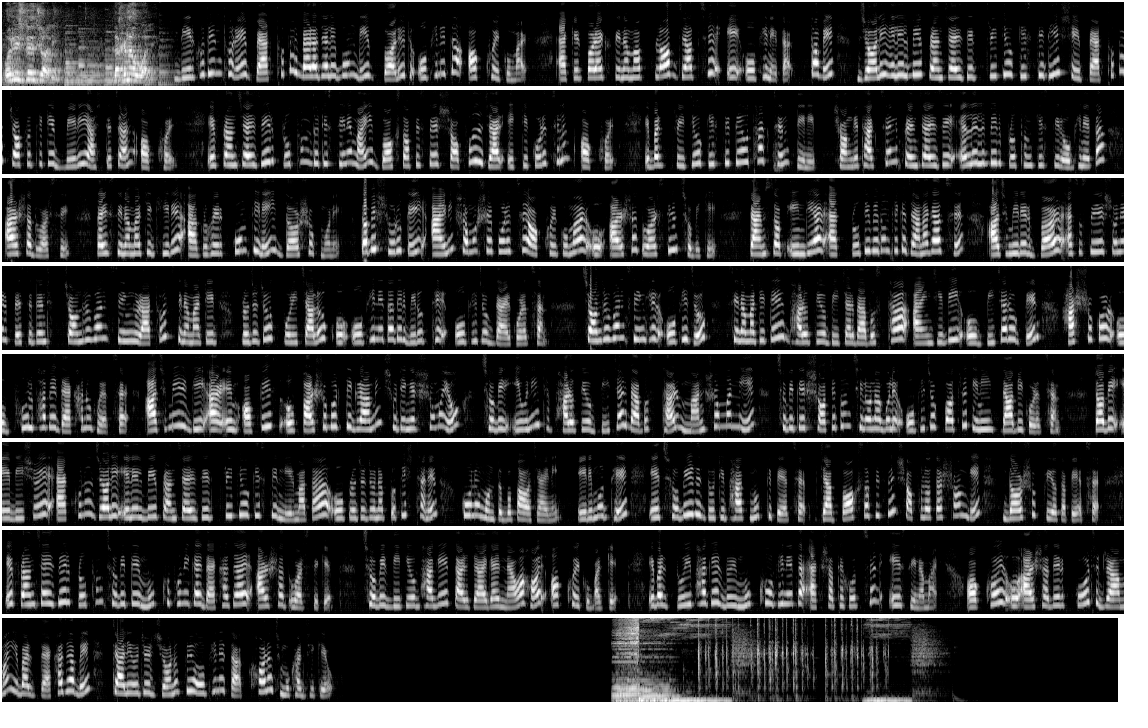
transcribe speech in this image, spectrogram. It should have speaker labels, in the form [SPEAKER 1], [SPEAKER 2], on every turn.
[SPEAKER 1] Original jolly Lucknow वाले
[SPEAKER 2] দীর্ঘদিন ধরে ব্যর্থতার বেড়াজালে বন্দি বলিউড অভিনেতা অক্ষয় কুমার একের পর এক সিনেমা ফ্লপ যাচ্ছে এই অভিনেতার তবে জলি এলএলবি ফ্র্যাঞ্চাইজির তৃতীয় কিস্তি দিয়ে সেই ব্যর্থতার চক্র থেকে বেরিয়ে আসতে চান অক্ষয়। এ ফ্র্যাঞ্চাইজির প্রথম দুটি সিনেমাই বক্স অফিসে সফল যার একটি করেছিলেন অক্ষয়। এবার তৃতীয় কিস্তিতেও থাকছেন তিনি। সঙ্গে থাকছেন ফ্র্যাঞ্চাইজি এলএলবির প্রথম কিস্তির অভিনেতা আরশাদ ওয়ারসি। তাই সিনেমাটি ঘিরে আগ্রহের কমতি নেই দর্শক মনে। তবে শুরুতেই আইনি সমস্যায় পড়েছে অক্ষয় কুমার ও আরশাদ ওয়ারসির ছবিটি। টাইমস অব ইন্ডিয়ার এক প্রতিবেদন থেকে জানা গেছে, আজমিরের বার অ্যাসোসিয়েশনের প্রেসিডেন্ট চন্দ্রবন সিং রাঠোর সিনেমাটির প্রযোজক, পরিচালক ও অভিনেতাদের বিরুদ্ধে অভিযোগ দায়ের করেছেন। চন্দ্রবন সিংহের অভিযোগ, সিনেমাটিতে ভারতীয় বিচার ব্যবস্থা, আইনজীবী ও বিচারকদের হাস্যকর ও ভুলভাবে দেখানো হয়েছে। আজমির ডিআরএম অফিস ও পার্শ্ববর্তী গ্রামে শুটিংয়ের সময়ও ছবির ইউনিট ভারতীয় বিচার ব্যবস্থার মানসম্মান নিয়ে ছবিতে সচেতন ছিল না বলে অভিযোগপত্রে তিনি দাবি করেছেন। তবে এ বিষয়ে এখনও জলে এলএলবি ফ্র্যাঞ্চাইজির তৃতীয় কিস্তির নির্মাতা ও প্রযোজনা প্রতিষ্ঠানের কোনো মন্তব্য পাওয়া যায়নি। এরই মধ্যে এ ছবির দুটি ভাগ মুক্তি পেয়েছে, যা বক্স অফিসে সফলতার সঙ্গে দর্শক প্রিয়তা পেয়েছে। এ ফ্র্যাঞ্চাইজির প্রথম ছবিতে মুখ্য ভূমিকায় দেখা যায় আরশাদ ওয়ারসিকে। ছবির দ্বিতীয় ভাগে তার জায়গায় নেওয়া হয় অক্ষয় কুমারকে। এবার দুই ভাগের দুই মুখ্য অভিনেতা একসাথে হচ্ছেন এ সিনেমায়। অক্ষয় ও আরশাদের কোর্ট ড্রামায় এবার দেখা যাবে টলিউডের জনপ্রিয় অভিনেতা খরাজ মুখার্জিকেও।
